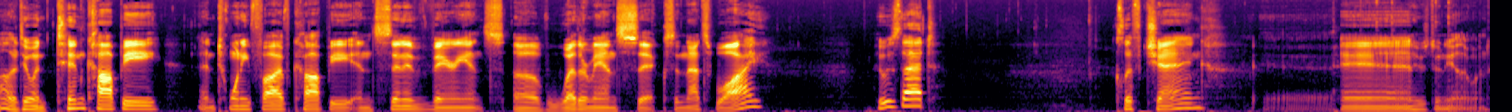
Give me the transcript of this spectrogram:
Oh, they're doing 10 copy and 25 copy incentive variants of Weatherman 6. And that's why? Who's that? Cliff Chiang? And who's doing the other one?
